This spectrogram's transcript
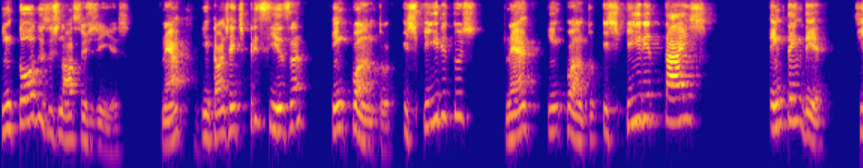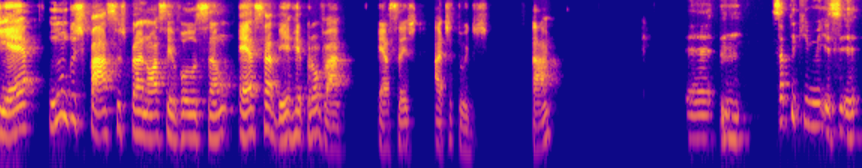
em todos os nossos dias. Né? Então, a gente precisa, enquanto espíritos, né, enquanto espíritas, entender que é um dos passos para a nossa evolução é saber reprovar essas atitudes. Tá? É, sabe que esse,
